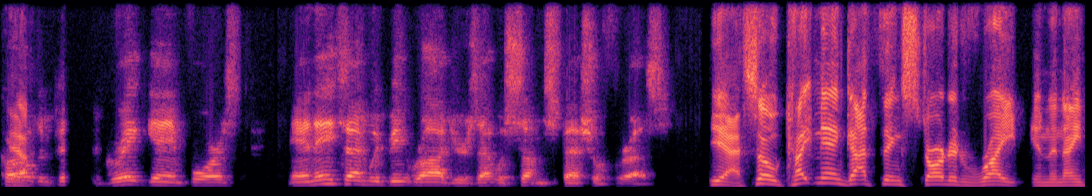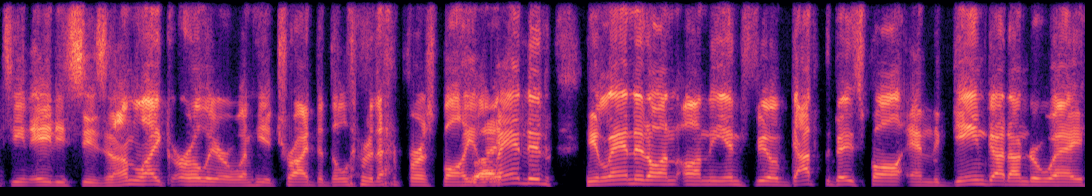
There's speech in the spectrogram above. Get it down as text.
Carlton yeah. pitched a great game for us, and anytime we beat Rogers, that was something special for us. Yeah, so Kite Man got things started right in the 1980 season. Unlike earlier when he tried to deliver that first ball, he right. landed he landed on on the infield, got the baseball, and the game got underway.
